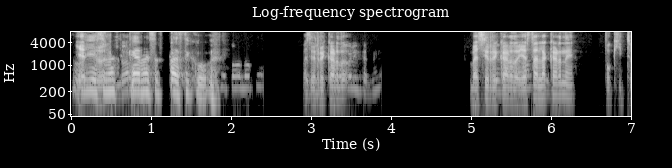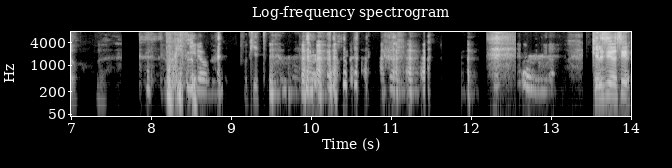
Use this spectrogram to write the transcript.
Ya, Oye, eso no- no es carne, eso es plástico. Todo loco. Va a Se decir puso Ricardo, va a decir Ricardo, ¿ya está la carne? Poquito, Mira, poquito. ¿Qué les iba a decir?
